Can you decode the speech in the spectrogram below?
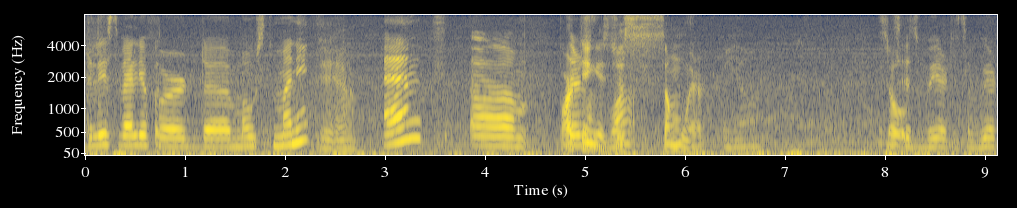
the least value for the most money. Yeah. And um, Parking is just somewhere. yeah, So it's, it's weird. It's a weird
